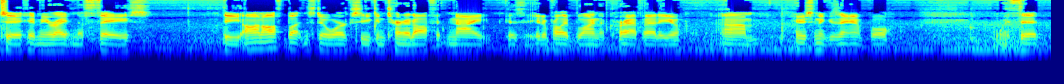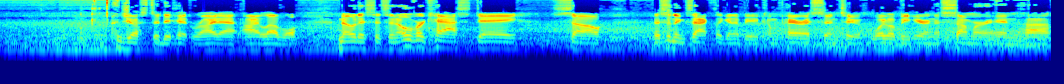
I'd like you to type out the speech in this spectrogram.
to hit me right in the face. The on-off button still works so you can turn it off at night because it'll probably blind the crap out of you. Um, here's an example with it adjusted to hit right at eye level. Notice it's an overcast day, so this isn't exactly going to be a comparison to what it'll be here in the summer in uh,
